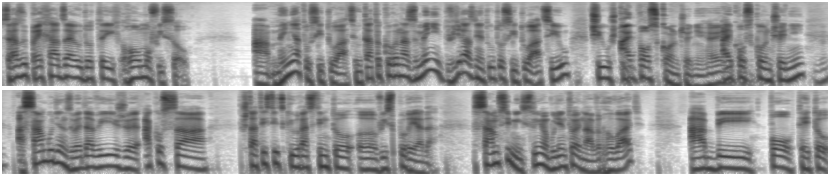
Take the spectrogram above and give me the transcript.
zrazu prechádzajú do tých home officeov a menia tú situáciu. Táto korona zmení výrazne túto situáciu. Či už tu, aj po skončení, hej? Aj po skončení. Mhm. A sám budem zvedavý, že ako sa štatistický úrad s týmto e, vysporiada. Sám si myslím, a budem to aj navrhovať, aby po tejto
